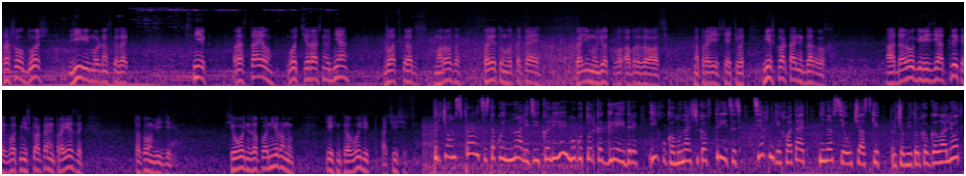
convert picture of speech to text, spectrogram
прошел дождь, ливень, можно сказать. Снег растаял. Вот вчерашнего дня 20 градусов мороза. Поэтому вот такая галимый лед образовалась на проезжей части. Вот межквартальных дорогах. А дороги везде открыты. Вот межквартальные проезды в таком виде. Сегодня запланировано техника выйдет, очистится. Причем справиться с такой наледью и колеей могут только грейдеры. Их у коммунальщиков 30. Техники хватает не на все участки. Причем не только в гололед,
